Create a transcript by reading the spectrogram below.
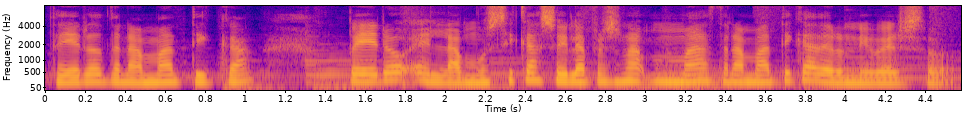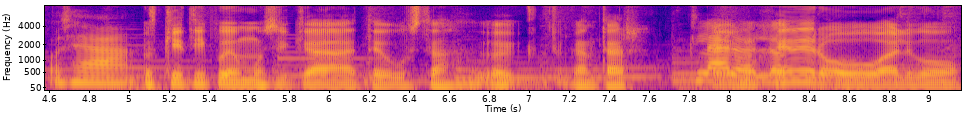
cero dramática, pero en la música soy la persona más dramática del universo. O sea. Pues, ¿Qué tipo de música te gusta eh, cantar? Claro. ¿Un género o algo?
